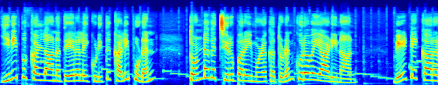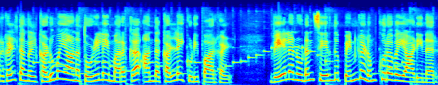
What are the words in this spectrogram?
இனிப்பு கல்லான தேரலை குடித்து களிப்புடன் தொண்டகச் சிறுபறை முழக்கத்துடன் குரவையாடினான் வேட்டைக்காரர்கள் தங்கள் கடுமையான தொழிலை மறக்க அந்த கல்லை குடிப்பார்கள். வேலனுடன் சேர்ந்து பெண்களும் குரவையாடினர்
